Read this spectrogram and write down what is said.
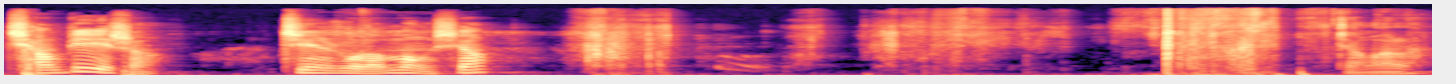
墙壁上，进入了梦乡。讲完了。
